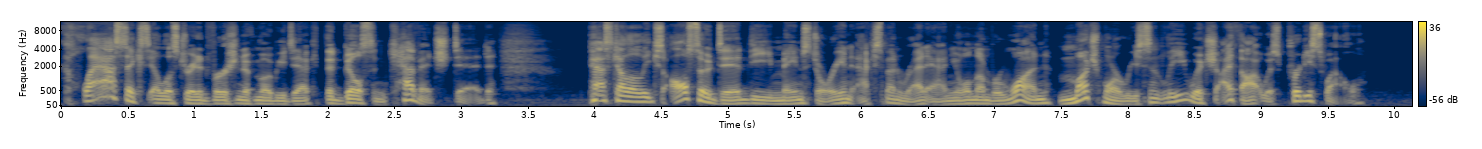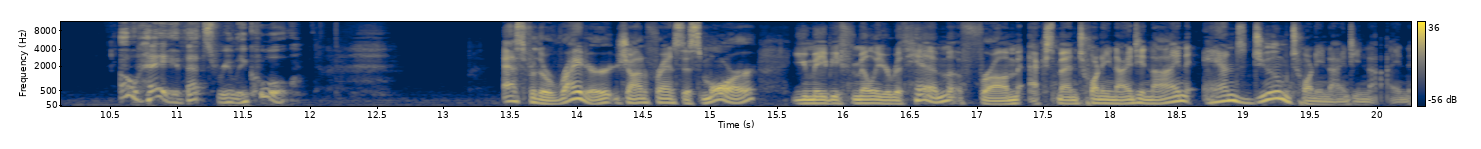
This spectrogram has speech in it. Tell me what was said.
Classics illustrated version of Moby Dick that Bill Sienkiewicz did. Pascal Alixe also did the main story in X Men Red Annual Number One much more recently, which I thought was pretty swell. Oh, hey, that's really cool. As for the writer, John Francis Moore, you may be familiar with him from X Men 2099 and Doom 2099.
